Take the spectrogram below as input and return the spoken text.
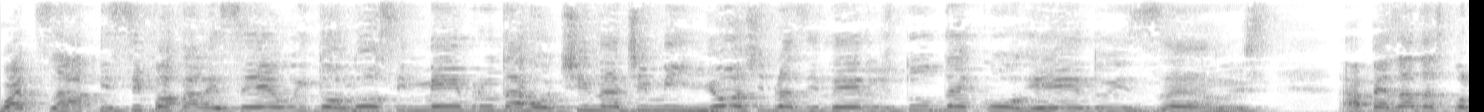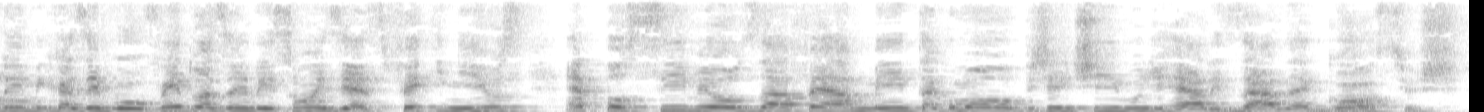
WhatsApp se fortaleceu e tornou-se membro da rotina de milhões de brasileiros do decorrer dos anos. Apesar das polêmicas envolvendo as eleições e as fake news, é possível usar a ferramenta como objetivo de realizar negócios.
